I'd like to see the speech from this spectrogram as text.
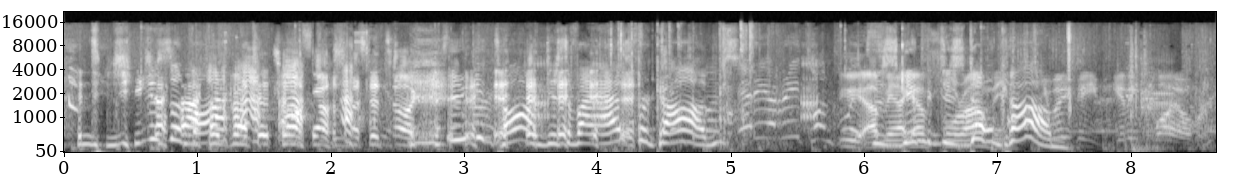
Did you just I was about to talk. I was about to talk. you can talk. Just if I ask for comms, Area recon Dude. I mean, just I give got just don't me. come. UAV.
